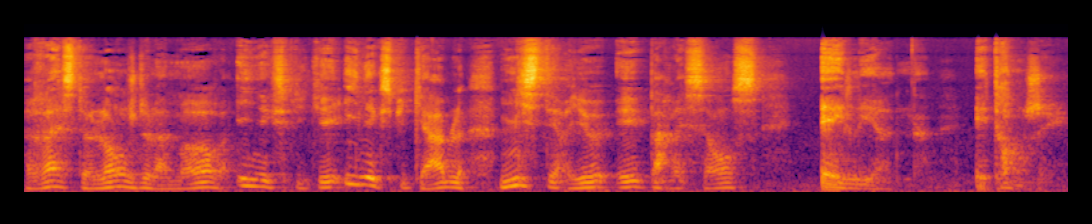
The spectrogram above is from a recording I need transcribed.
reste l'ange de la mort, inexpliqué, inexplicable, mystérieux et par essence alien, étranger.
